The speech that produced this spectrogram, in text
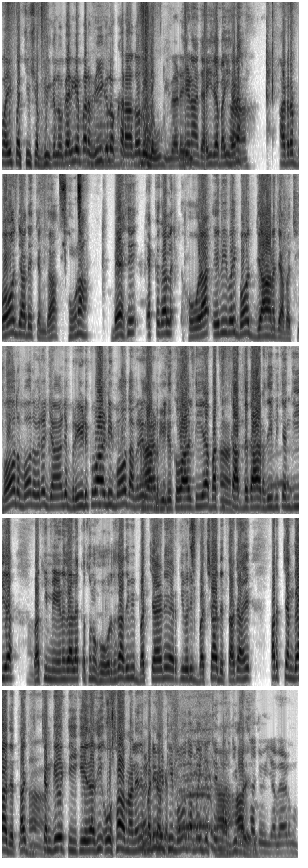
ਭਾਈ 25 26 ਕਿਲੋ ਕਹਿ ਪਰ 20 ਕਿਲੋ ਖਰਾ ਦੁੱਧ ਦਊਗੀ ਵੈੜ ਦੇਣਾ ਚਾਹੀਦਾ ਬਾਈ ਹਨਾ ਹਾਂ। ਆਰਡਰ ਬਹੁਤ ਜ਼ਿਆਦਾ ਚੰਗਾ ਸੋਹਣਾ। ਵੈਸੇ ਇੱਕ ਗੱਲ ਹੋਰ ਆ ਇਹ ਵੀ ਬਾਈ ਬਹੁਤ ਜਾਣ ਚ ਆ ਬੱਚੀ ਬਹੁਤ ਬਹੁਤ ਵੀਰੇ ਜਾਨ ਚ ਬਰੀਡ ਕੁਆਲਿਟੀ ਬਹੁਤ ਆ ਵੀਰੇ ਹਾਂ ਬਰੀਡ ਕੁਆਲਿਟੀ ਆ ਬਾਕੀ। ਕੱਦ ਕਾਠ ਦੀ ਵੀ ਚੰਗੀ ਆ ਬਾਕੀ ਮੇਨ ਗੱਲ ਇੱਕ ਤੁਹਾਨੂੰ ਹੋਰ ਦਿਖਾ ਦੀ ਵੀ ਬੱਚਾ ਇਹਨੇ ਯਾਰ ਕੀ ਵਾਰੀ ਬੱਚਾ ਦਿੱਤਾ ਚਾਹੇ ਪਰ ਚੰਗਾ ਦਿੱਤਾ। ਚੰਗੇ ਟੀਕੇ ਦਾ ਸੀ ਉਸ ਹਿਸਾਬ ਨਾਲ ਇਹਨੇ ਬੱਚਾ ਮਿੱਠੀ ਬਹੁਤ ਆ ਬਾਈ ਜਿੱਥੇ ਮਰਜ਼ੀ ਬੱਚਾ। ਚੋਈ ਆ ਵੈੜ ਨੂੰ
